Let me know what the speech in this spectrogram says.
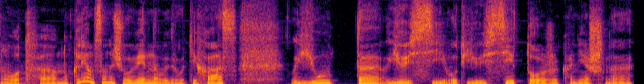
Вот, а, ну, Клемсон еще уверенно выиграл Техас, Юта, USC. Вот USC тоже, конечно,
